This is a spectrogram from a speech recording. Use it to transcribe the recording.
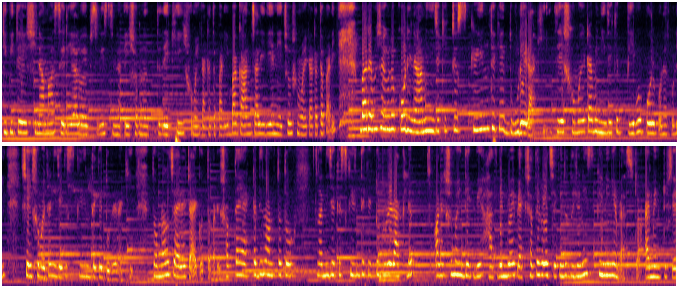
টিভিতে সিনেমা সিরিয়াল ওয়েব সিরিজ এইসব দেখেই সময় কাটাতে পারি বা গান চালিয়ে দিয়ে নেচেও সময় কাটাতে পারি। বাট আমি সেগুলো করি না, আমি নিজেকে একটু স্ক্রিন থেকে দূরে রাখি। যে সময়টা আমি নিজেকে দেবো বলে মনে করি, সেই সময়টা নিজেকে স্ক্রিন থেকে দূরে রাখি। তোমরাও চাইলে ট্রাই করতে পারো। সপ্তাহে একটা দিন অন্তত নিজেকে স্ক্রিন থেকে একটু দূরে রাখলে অনেক সময় দেখবে হাজব্যান্ড ওয়াইফ একসাথে রয়েছে, কিন্তু দুজনেই স্ক্রিনিংয়ে ব্যস্ত আই মিন টু সে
